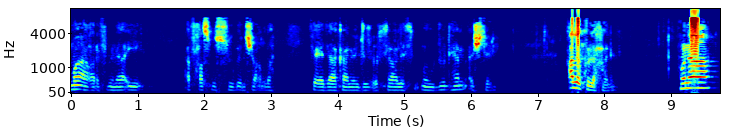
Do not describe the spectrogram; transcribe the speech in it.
ما أعرف بنائي. أفحص بالسوق إن شاء الله. فإذا كان الجزء الثالث موجود هم أشتري. على كل حال. هنا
